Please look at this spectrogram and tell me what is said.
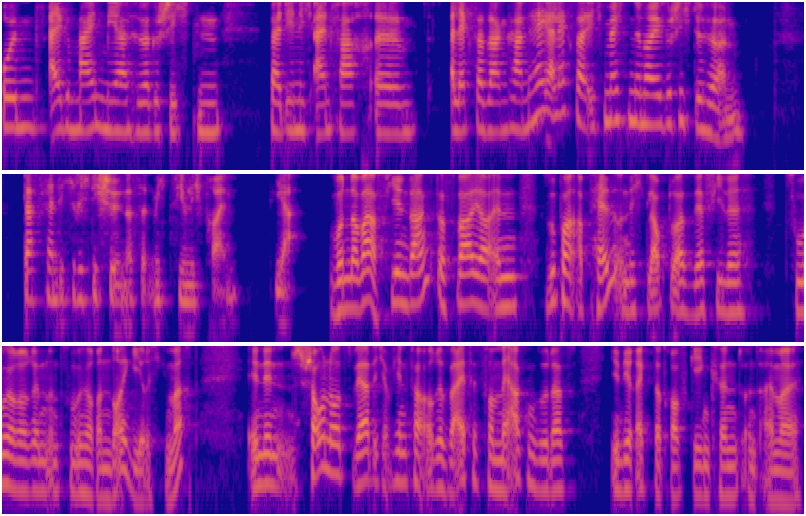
und allgemein mehr Hörgeschichten, bei denen ich einfach äh, Alexa sagen kann, hey Alexa, ich möchte eine neue Geschichte hören. Das fände ich richtig schön, das würde mich ziemlich freuen. Ja. Wunderbar, vielen Dank. Das war ja ein super Appell und ich glaube, du hast sehr viele Zuhörerinnen und Zuhörer neugierig gemacht. In den Show Notes werde ich auf jeden Fall eure Seite vermerken, sodass ihr direkt darauf gehen könnt und einmal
